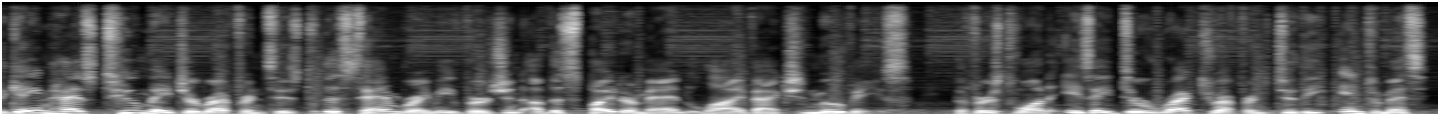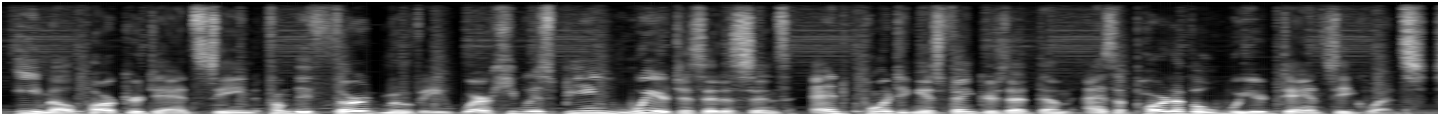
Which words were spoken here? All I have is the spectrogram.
The game has two major references to the Sam Raimi version of the Spider-Man live-action movies. The first one is a direct reference to the infamous emo Parker dance scene from the third movie where he was being weird to citizens and pointing his fingers at them as a part of a weird dance sequence.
